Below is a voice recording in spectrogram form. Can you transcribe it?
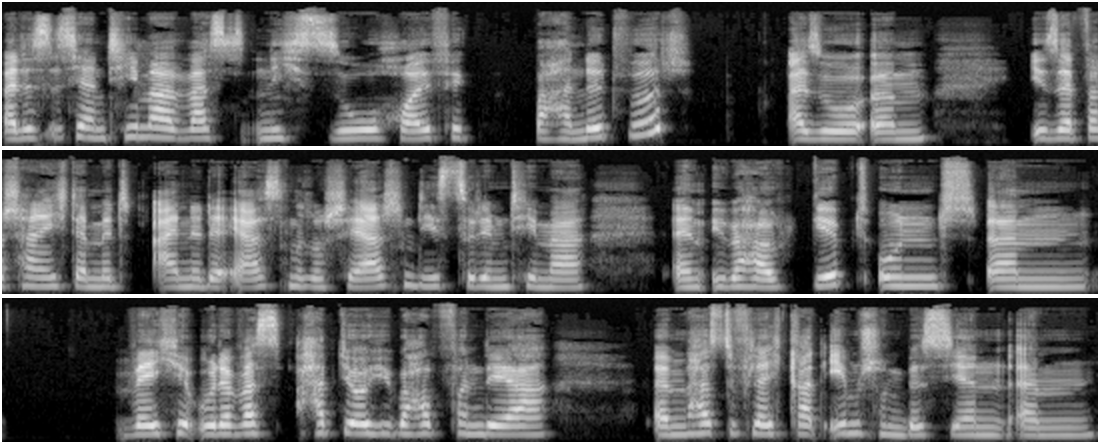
weil das ist ja ein Thema, was nicht so häufig behandelt wird. Also ähm, ihr seid wahrscheinlich damit eine der ersten Recherchen, die es zu dem Thema ähm, überhaupt gibt. Und ähm, welche oder was habt ihr euch überhaupt von der, ähm, hast du vielleicht gerade eben schon ein bisschen ähm,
